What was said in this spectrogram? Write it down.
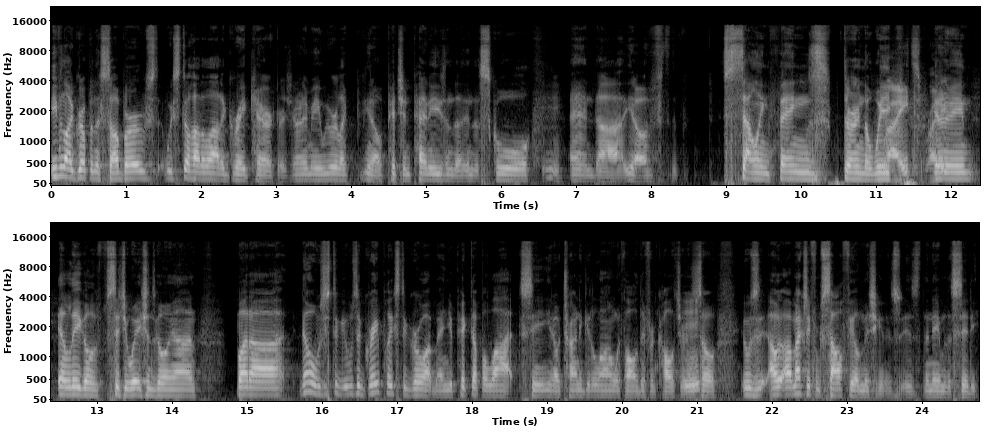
Even though I grew up in the suburbs, we still had a lot of great characters. You know what I mean? We were like you know pitching pennies in the in the school, Mm. and uh, you know selling things during the week. Right, right. You know what I mean? Illegal situations going on. But uh, no, it was just a, it was a great place to grow up, man. You picked up a lot, seeing you know, trying to get along with all different cultures. Mm-hmm. So it was. I, I'm actually from Southfield, Michigan, is, is the name of the city.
